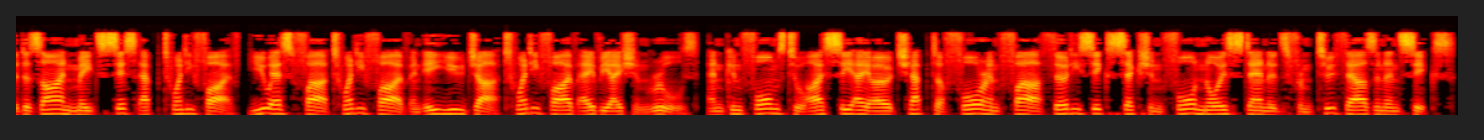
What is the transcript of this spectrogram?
The design meets CIS-AP 25, US FAR 25, and EU JAR 25 aviation rules, and conforms to ICAO Chapter 4 and FAR 36 Section 4 noise standards from 2006.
